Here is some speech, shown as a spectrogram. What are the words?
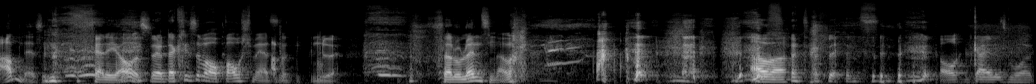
Abendessen. Fertig aus. Da, da kriegst du aber auch Bauchschmerzen. Nö. Flatulenzen, aber. aber auch ein geiles Wort.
